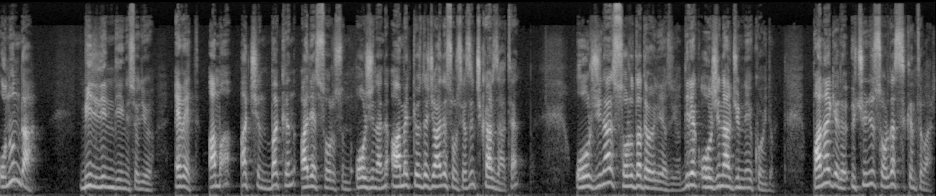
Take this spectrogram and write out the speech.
onun da bilindiğini söylüyor. Evet ama açın bakın ALES sorusunun orijinalini Ahmet Gözdeci ALES sorusu yazın çıkar zaten. Orijinal soruda da öyle yazıyor. Direkt orijinal cümleyi koydum. Bana göre üçüncü soruda sıkıntı var.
